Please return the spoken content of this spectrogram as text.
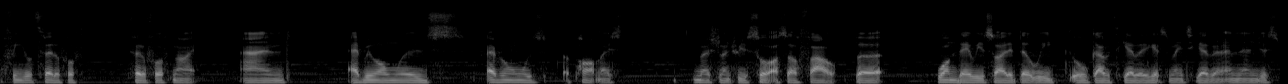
I think it was third or fourth, third or fourth night, and everyone was everyone was apart most most lunch. We just sort ourselves out, but one day we decided that we'd all gather together, get some money together, and then just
